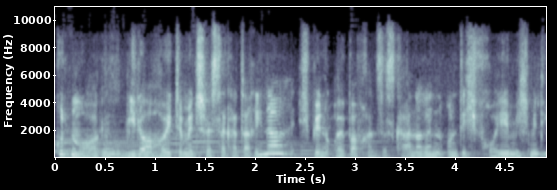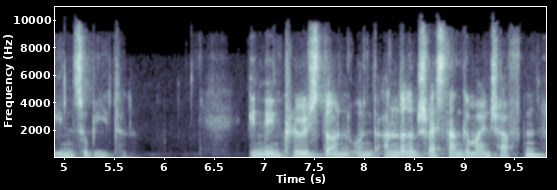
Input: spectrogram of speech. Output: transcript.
Guten Morgen, wieder heute mit Schwester Katharina. Ich bin Olpa Franziskanerin und ich freue mich, mit Ihnen zu beten. In den Klöstern und anderen Schwesterngemeinschaften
